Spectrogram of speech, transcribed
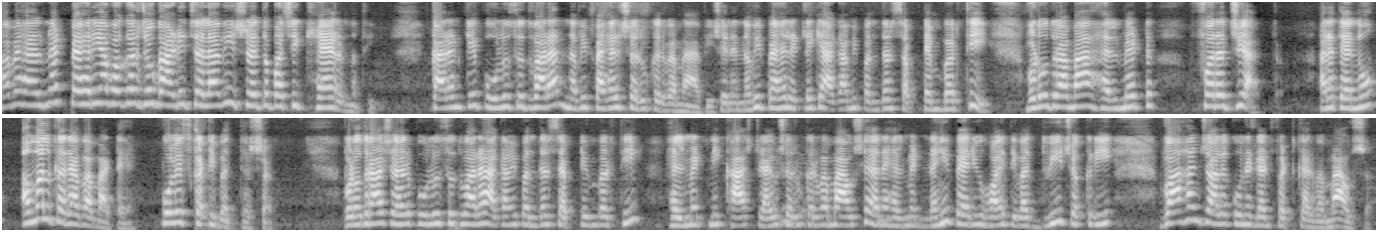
હવે હેલ્મેટ પહેર્યા વગર જો ગાડી ચલાવી છે તો પછી ખેર નથી. કારણ કે પોલીસ દ્વારા નવી પહેલ શરૂ કરવામાં આવી છે અને નવી પહેલ એટલે કે આગામી પંદર સપ્ટેમ્બરથી વડોદરામાં હેલ્મેટ ફરજિયાત અને તેનો અમલ કરાવવા માટે પોલીસ કટિબદ્ધ છે. વડોદરા શહેર પોલીસ દ્વારા આગામી પંદર સપ્ટેમ્બરથી હેલ્મેટની ખાસ ડ્રાઈવ શરૂ કરવામાં આવશે અને હેલ્મેટ નહીં પહેર્યું હોય તેવા દ્વિચક્રી વાહન ચાલકોને દંડ ફટકારવામાં આવશે.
